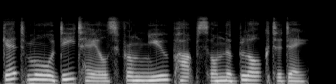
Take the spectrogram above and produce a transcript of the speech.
Get more details from New Pups on the Block today.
